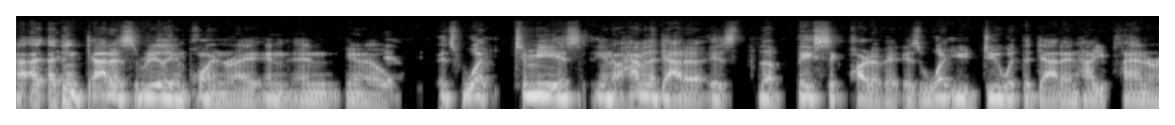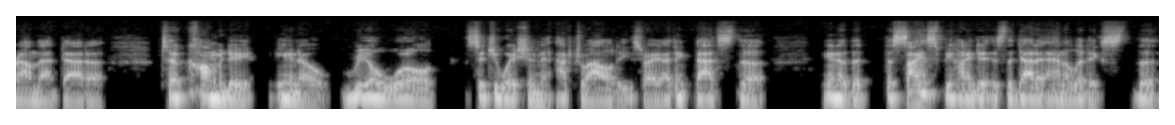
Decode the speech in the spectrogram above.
I, I think data is really important, right? And and you know, yeah it's what to me is you know having the data is the basic part of it is what you do with the data and how you plan around that data to accommodate you know real world situation actualities right? I think that's the you know the the science behind it is the data analytics. The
